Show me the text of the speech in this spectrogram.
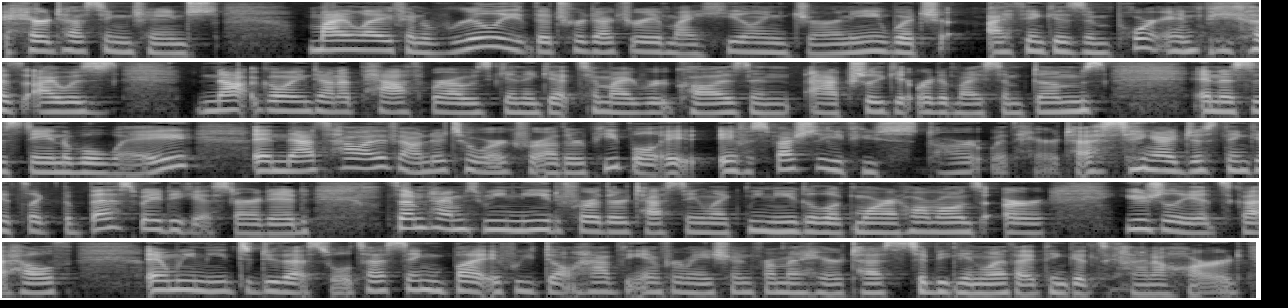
hair testing changed my life and really the trajectory of my healing journey, which I think is important because I was not going down a path where I was going to get to my root cause and actually get rid of my symptoms in a sustainable way. And that's how I found it to work for other people. It, if, especially if you start with hair testing, I just think it's like the best way to get started. Sometimes we need further testing, like we need to look more at hormones, or usually it's gut health, and we need to do that stool testing. But if we don't have the information from a hair test to begin with, I think it's kind of hard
